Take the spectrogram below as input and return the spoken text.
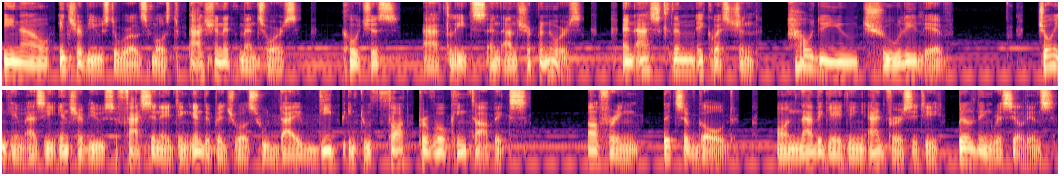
He now interviews the world's most passionate mentors, coaches, athletes, and entrepreneurs and asks them a question How do you truly live? Join him as he interviews fascinating individuals who dive deep into thought provoking topics, offering bits of gold on navigating adversity, building resilience,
